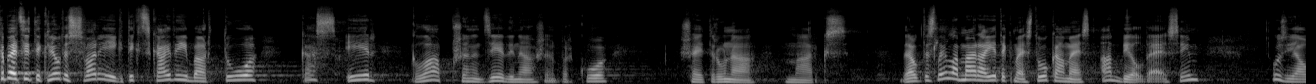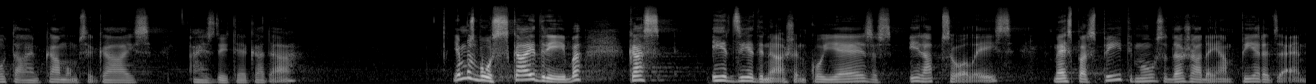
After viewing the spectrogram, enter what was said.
Kāpēc ir tik ļoti svarīgi tikt skaidrībā ar to, kas ir glābšana, dziedināšana, par ko šeit runā Marks? Draugi, tas lielā mērā ietekmēs to, kā mēs atbildēsim uz jautājumu, kā mums ir gājis aizdītie gadā. Ja mums būs skaidrība, kas ir dziedināšana, ko Jēzus ir apsolījis, mēs par spīti mūsu dažādajām pieredzēm,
